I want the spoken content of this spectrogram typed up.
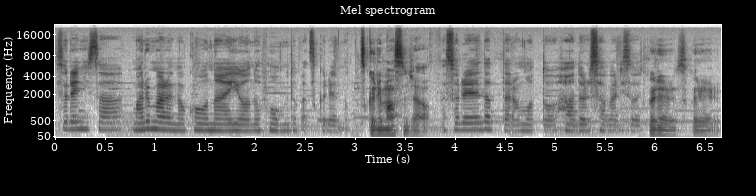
それにさ「まるのコーナー用のフォームとか作れるの？作りますじゃあ。それだったらもっとハードル下がりそう作れる作れる。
